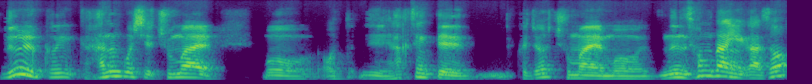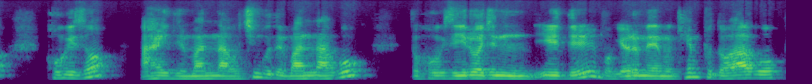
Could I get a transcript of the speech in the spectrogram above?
늘그 가는 곳이 주말 뭐 어떤 학생 때 그죠? 주말 뭐는 성당에 가서 거기서 아이들 만나고 친구들 만나고 또 거기서 이루어지는 일들 뭐 여름에 뭐 캠프도 하고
